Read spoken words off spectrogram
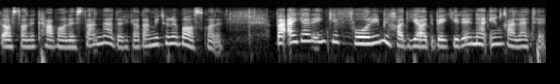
داستان توانستن نداره که آدم می‌تونه باز کنه. و اگر اینکه فوری می‌خواد یاد بگیره نه این غلطه.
